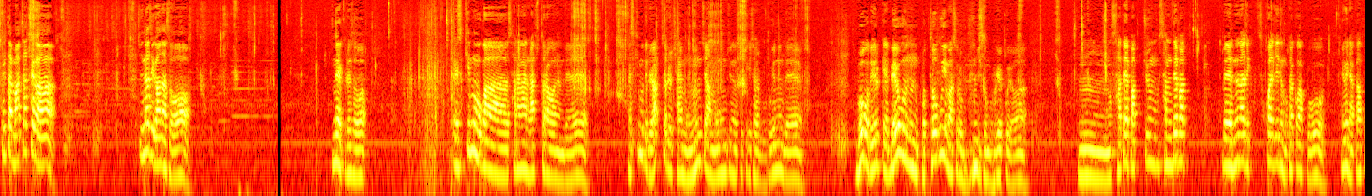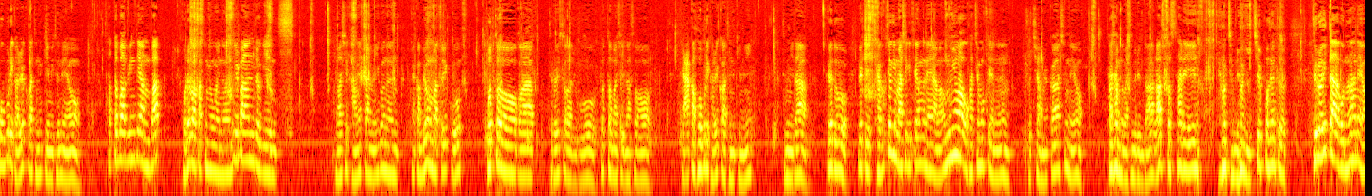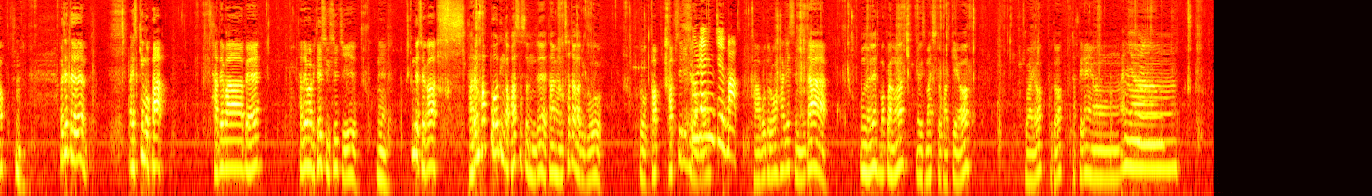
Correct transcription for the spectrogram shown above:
일단 맛 자체가 진하지가 않아서. 네 그래서 에스키모가 사랑하는 랍스터라고 하는데 에스키모들이 랍스터를 잘 먹는지 안 먹는지는 솔직히 잘 모르겠는데 먹어도 이렇게 매운 버터구이 맛으로 먹는지도 모르겠고요. 음 4대 밥 중 3대 밥에는 아직 속하지는 못할 것 같고 이건 약간 호불이 갈릴 것 같은 느낌이 드네요 사또밥, 인디안밥, 고래밥 같은 경우에는 일반적인 맛이 강했다면 이거는 약간 매운맛도 있고 버터가 들어있어가지고 버터 맛이 나서 약간 호불이 갈릴 것 같은 느낌이 듭니다. 그래도 이렇게 자극적인 맛이기 때문에 아마 음료하고 같이 먹기에는 좋지 않을까 싶네요. 다시 한 번 말씀드립니다. 랍스터 스타일이 0.027% 들어있다고는 하네요. 어쨌든 에스키모 밥 4대밥에 4대밥이 될 수 있을지 네. 근데 제가 다른 밥도 어딘가 봤었었는데 다음에 한번 찾아가지고 또 밥 밥 시리즈로 한번 프렌즈 밥. 가보도록 하겠습니다. 오늘 먹방은 여기서 마치도록 할게요. 좋아요, 구독 부탁드려요. 안녕.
